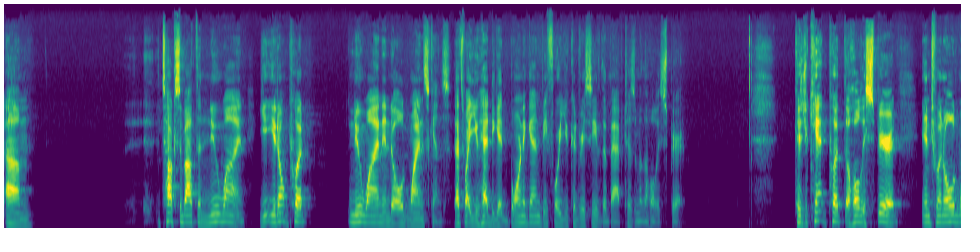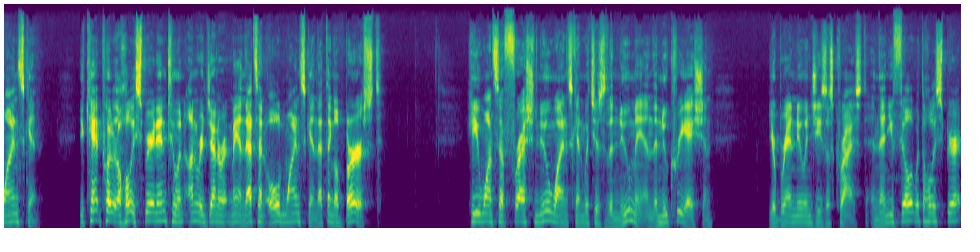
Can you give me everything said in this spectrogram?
Um, talks about the new wine. You, you don't put new wine into old wineskins. That's why you had to get born again before you could receive the baptism of the Holy Spirit. Because you can't put the Holy Spirit into an old wineskin. You can't put the Holy Spirit into an unregenerate man. That's an old wineskin. That thing will burst. He wants a fresh new wineskin, which is the new man, the new creation. You're brand new in Jesus Christ. And then you fill it with the Holy Spirit,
